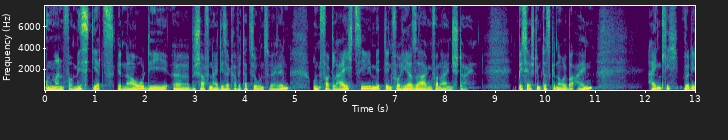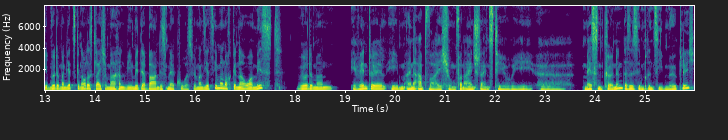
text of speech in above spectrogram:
und man vermisst jetzt genau die äh, Beschaffenheit dieser Gravitationswellen und vergleicht sie mit den Vorhersagen von Einstein. Bisher stimmt das genau überein. Eigentlich würde, würde man jetzt genau das gleiche machen wie mit der Bahn des Merkurs. Wenn man sie jetzt immer noch genauer misst, würde man eventuell eben eine Abweichung von Einsteins Theorie äh, messen können. Das ist im Prinzip möglich.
